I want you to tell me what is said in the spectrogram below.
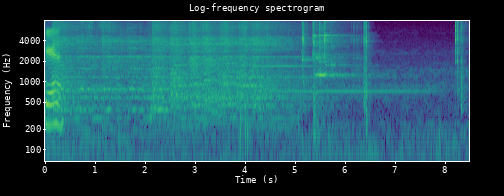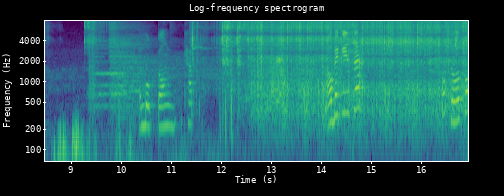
แกน่ะ บุกกองทัพ เอาไปกินซะพวกโซโคร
